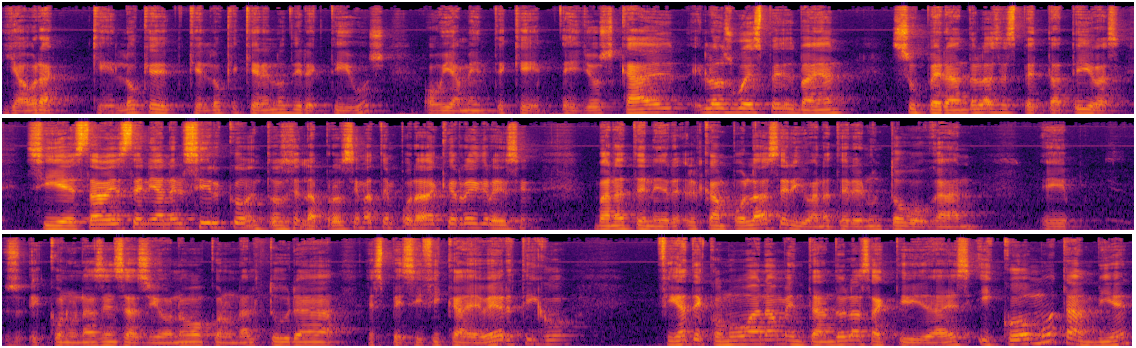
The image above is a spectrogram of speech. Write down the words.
Y ahora, ¿qué es, lo que, ¿qué es lo que quieren los directivos? Obviamente que ellos, cada vez los huéspedes vayan superando las expectativas. Si esta vez tenían el circo, entonces la próxima temporada que regresen van a tener el campo láser y van a tener un tobogán eh, con una sensación o con una altura específica de vértigo. Fíjate cómo van aumentando las actividades y cómo también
